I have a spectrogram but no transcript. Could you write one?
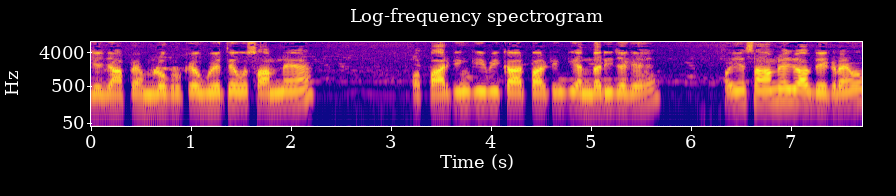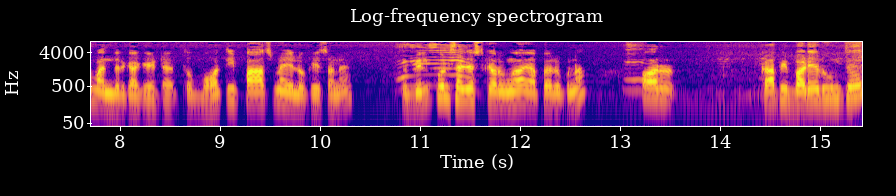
ये जहाँ पे हम लोग रुके हुए थे, वो सामने है। और पार्किंग की भी कार पार्किंग की अंदर ही जगह है। और ये सामने जो आप देख रहे हैं वो मंदिर का गेट है। तो बहुत ही पास में ये लोकेशन है। तो बिल्कुल सजेस्ट करूँगा यहाँ पर रुकना। और काफ़ी बड़े रूम थे।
